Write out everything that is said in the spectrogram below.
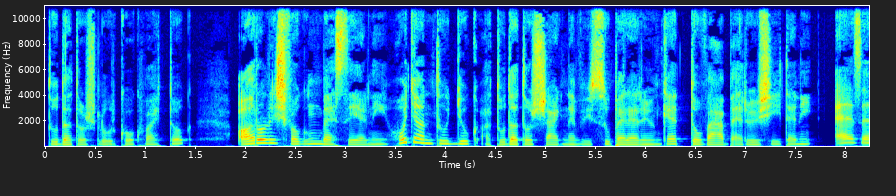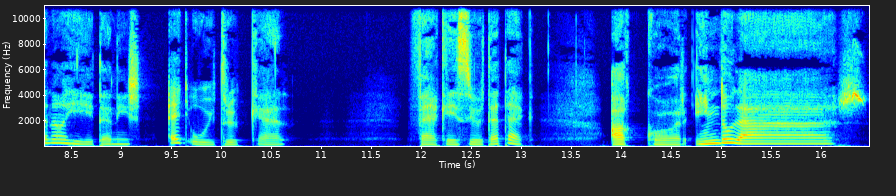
tudatos lurkók vagytok, arról is fogunk beszélni, hogyan tudjuk a tudatosság nevű szupererőnket tovább erősíteni ezen a héten is egy új trükkel. Felkészültetek? Akkor indulás!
